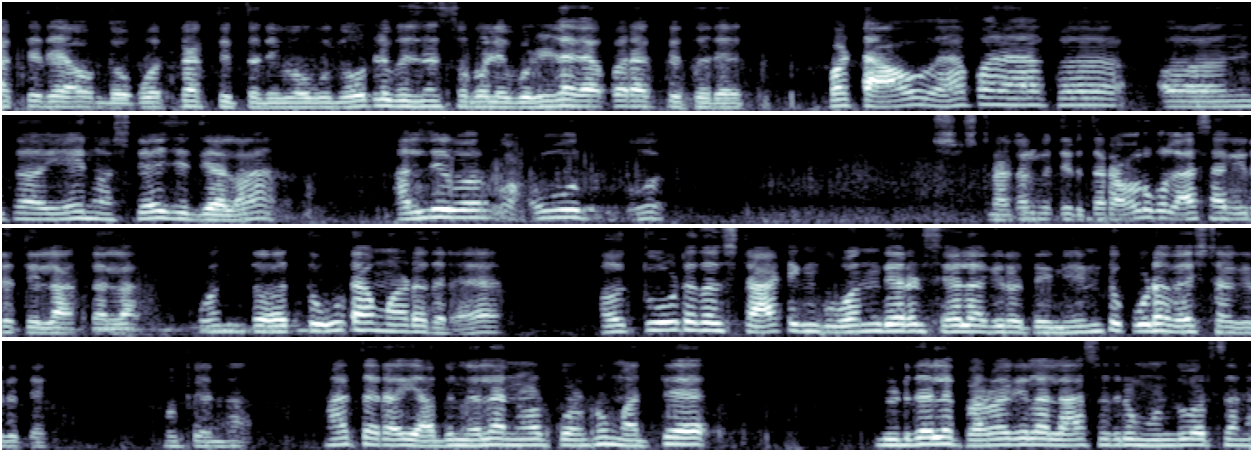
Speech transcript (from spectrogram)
ಆಗ್ತಿದೆ ಅವ್ರದ್ದು ಗೊತ್ತಾಗ್ತಿರ್ತದೆ. ಇವಾಗ ಒಂದು ಹೋಟ್ಲು ಬಿಸ್ನೆಸ್ ತಗೊಳ್ಳಿ ಒಳ್ಳೆ ವ್ಯಾಪಾರ ಆಗ್ತಿರ್ತದೆ. ಬಟ್ ಆ ವ್ಯಾಪಾರ ಆಗ ಅಂತ ಏನು ಸ್ಟೇಜ್ ಇದೆಯಲ್ಲ, ಅಲ್ಲಿವರೆಗೂ ಅವ್ರು ಸ್ಟ್ರಗಲ್ ಬಿದ್ದಿರ್ತಾರೆ. ಅವ್ರಿಗೂ ಲಾಸ್ ಆಗಿರುತ್ತಿಲ್ಲ ಅಂತಲ್ಲ. ಒಂದು ಹತ್ತು ಊಟ ಮಾಡಿದ್ರೆ, ಹತ್ತು ಊಟದಲ್ಲಿ ಸ್ಟಾರ್ಟಿಂಗ್ ಒಂದೆರಡು ಸೇಲ್ ಆಗಿರುತ್ತೆ ಎಂಟು ಕೂಡ ವೇಸ್ಟ್ ಆಗಿರುತ್ತೆ. ಓಕೆನಾ ಆ ಥರ ಅದನ್ನೆಲ್ಲ ನೋಡಿಕೊಂಡು ಮತ್ತೆ ಬಿಡ್ದಲ್ಲೇ ಪರವಾಗಿಲ್ಲ ಲಾಸ್ ಆದ್ರೂ ಮುಂದುವರ್ಸೋಣ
